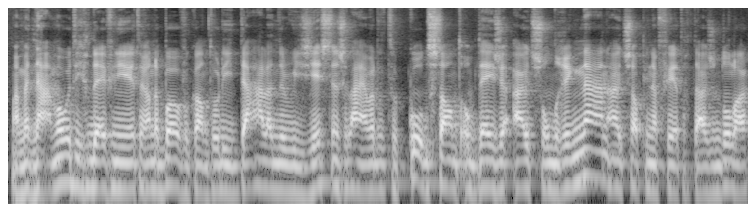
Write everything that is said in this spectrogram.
Maar met name wordt die gedefinieerd er aan de bovenkant door die dalende resistance lijn, waar dat we constant op deze uitzondering na een uitstapje naar 40.000 dollar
